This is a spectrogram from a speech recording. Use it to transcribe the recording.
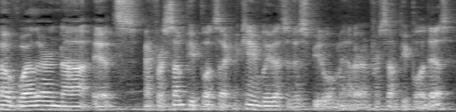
of whether or not it's, and for some people it's like, I can't believe that's a disputable matter, and for some people it is.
